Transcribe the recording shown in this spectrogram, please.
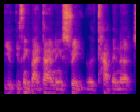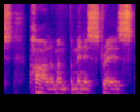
you, you think about Downing Street, the cabinet, parliament, the ministries.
